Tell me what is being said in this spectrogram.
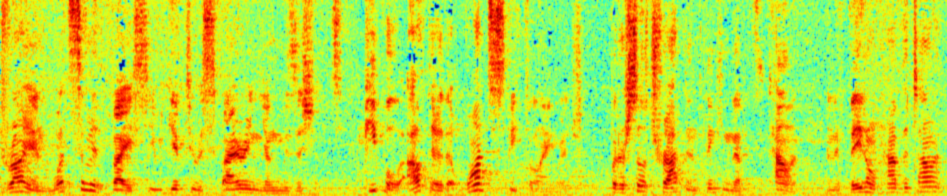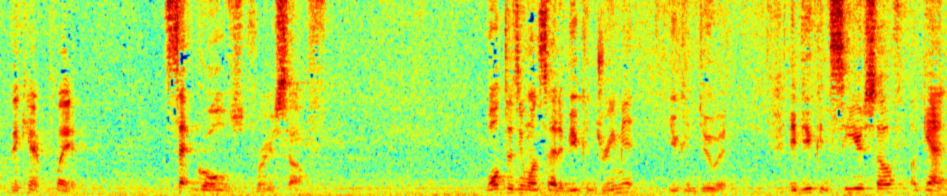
Brian, what's some advice you would give to aspiring young musicians? People out there that want to speak the language, but are still trapped in thinking that it's a talent. And if they don't have the talent, they can't play it. Set goals for yourself. Walt Disney once said, if you can dream it, you can do it. If you can see yourself, again,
